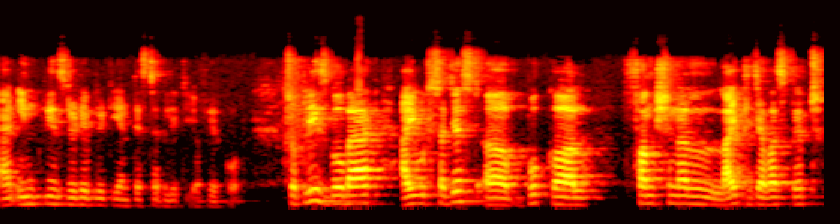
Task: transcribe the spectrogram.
and increased readability and testability of your code. So please go back. I would suggest a book called Functional Light JavaScript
